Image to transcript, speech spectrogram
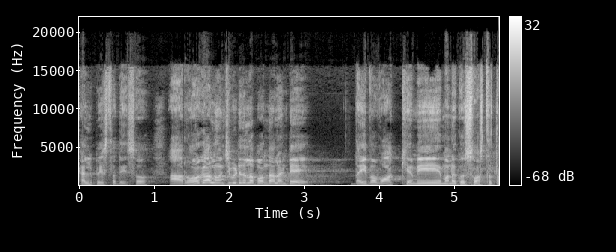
కల్పిస్తుంది. సో ఆ రోగాల నుంచి విడుదల పొందాలంటే దైవ వాక్యమే మనకు స్వస్థత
